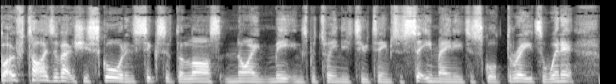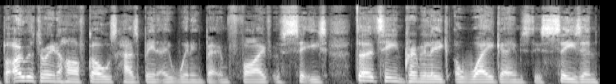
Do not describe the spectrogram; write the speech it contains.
Both ties have actually scored in six of the last nine meetings between these two teams. So City may need to score three to win it, but over three and a half goals has been a winning bet in five of City's 13 Premier League away games this season.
